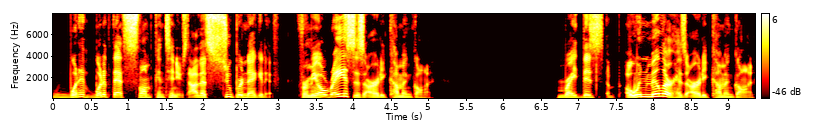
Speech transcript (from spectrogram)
what if what if that slump continues? Now that's super negative. Franmil Reyes is already come and gone. Right? This Owen Miller has already come and gone.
